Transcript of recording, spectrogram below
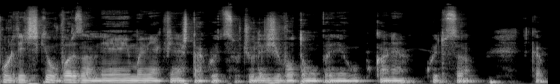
политически обвързан ли е, има ли някакви неща, които са чули в живота му преди да го поканя, които са така,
